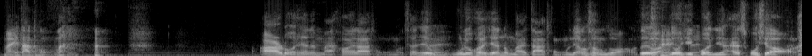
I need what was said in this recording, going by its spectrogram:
买一大桶了。二十多块钱能买好几大桶了，咱这五六块钱能买大桶两升装了，对吧？尤其过年还促销了，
